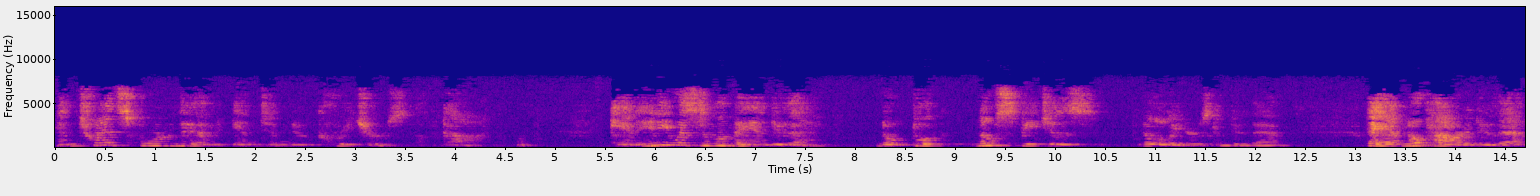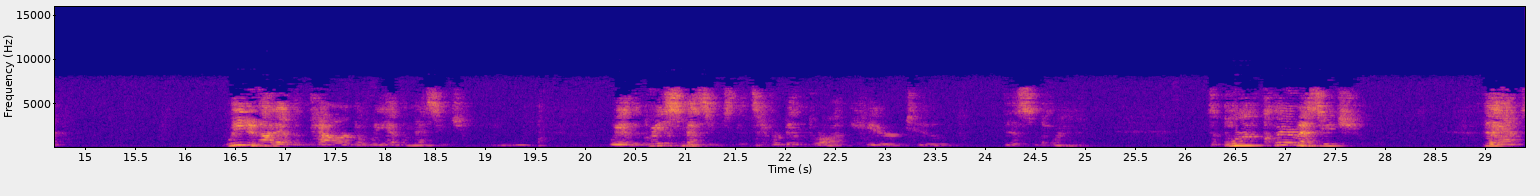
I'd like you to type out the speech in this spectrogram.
and transform them into new creatures of God. Can any wisdom of man do that? No book, no speeches, no leaders can do that. They have no power to do that. We do not have the power, but we have the message. We have the greatest message that's ever been brought here to this planet. It's a blunt, clear message that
